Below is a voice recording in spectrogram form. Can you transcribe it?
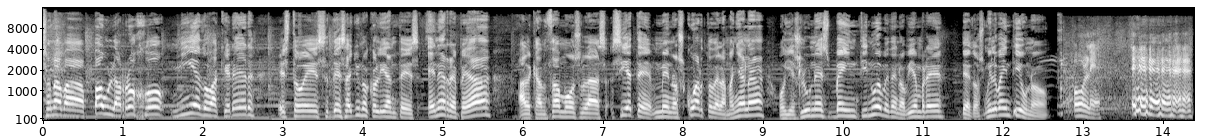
sonaba Paula Rojo, Miedo a Querer. Esto es Desayuno Coliantes en RPA. Alcanzamos las 7 menos cuarto de la mañana. Hoy es lunes 29 de noviembre de 2021. Ole.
